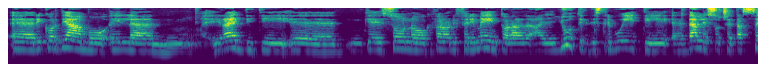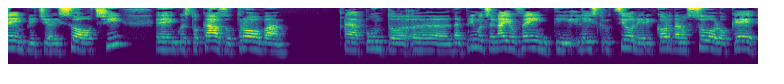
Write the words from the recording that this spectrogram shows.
eh, ricordiamo il, um, i redditi eh, che, sono, che, fanno riferimento alla, agli utili distribuiti eh, dalle società semplici ai soci, eh, in questo caso trova appunto eh, dal 1 gennaio 20 le istruzioni ricordano solo che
